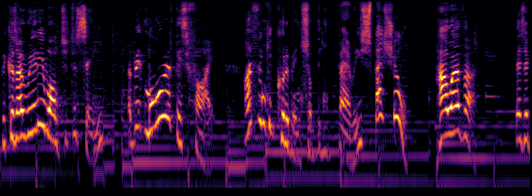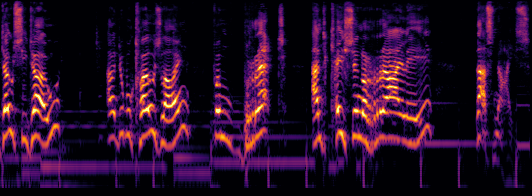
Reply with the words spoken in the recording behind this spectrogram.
because I really wanted to see a bit more of this fight. I think it could have been something very special. However, there's a dosey do and a double clothesline from Brett and Cason Riley. That's nice.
